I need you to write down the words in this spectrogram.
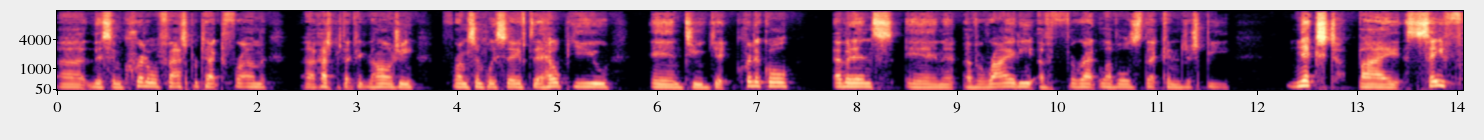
uh, this incredible Fast Protect from uh, Fast Protect technology from SimpliSafe to help you and to get critical evidence in a variety of threat levels that can just be nixed by safe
